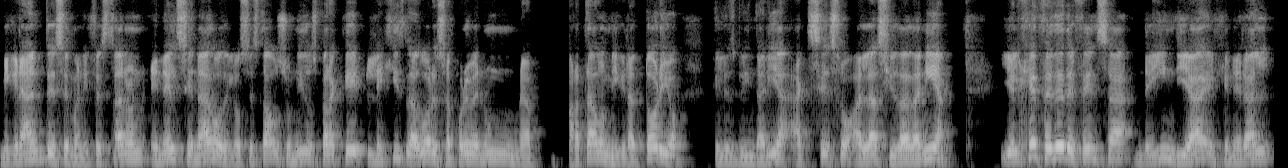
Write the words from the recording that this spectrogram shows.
Migrantes se manifestaron en el Senado de los Estados Unidos para que legisladores aprueben un apartado migratorio que les brindaría acceso a la ciudadanía. Y el jefe de defensa de India, el general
